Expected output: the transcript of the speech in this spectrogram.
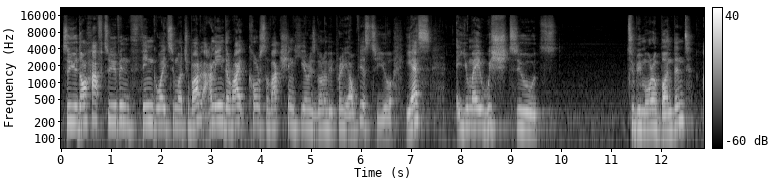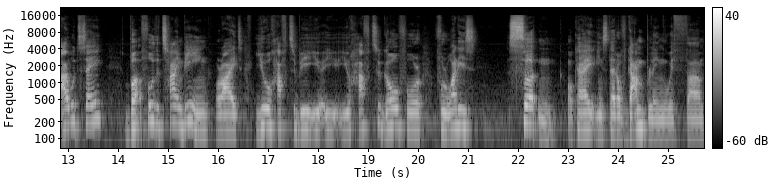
So you don't have to even think way too much about it. I mean the right course of action here is going to be pretty obvious to you. Yes you may wish to to be more abundant i would say but for the time being right you have to be you you have to go for for what is certain okay instead of gambling with um,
